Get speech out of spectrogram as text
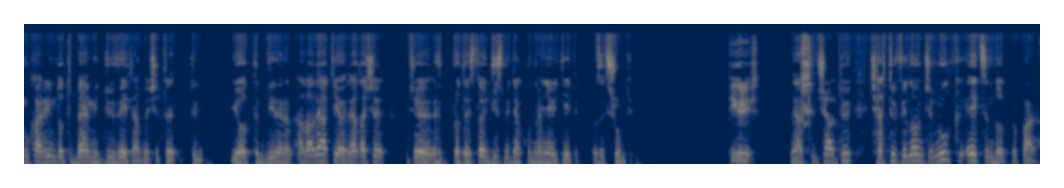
nuk arrijmë dot të bëhemi dy veta apo që të të jo të mblidhen ata dhe atje, dhe ata që që protestojnë gjysmët janë kundra njëri-tjetrit ose të shumtit. Pikërisht. Dhe aty që aty, që aty fillon që nuk ecën dot përpara.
